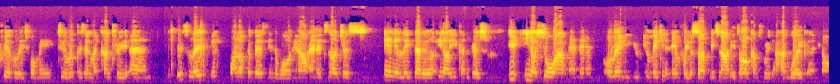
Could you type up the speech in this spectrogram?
privilege for me to represent my country and this league is one of the best in the world you know and it's not just any league that uh, you know you can just you, you know show up and then already you, you're making a name for yourself. It's not it all comes with hard work and you know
